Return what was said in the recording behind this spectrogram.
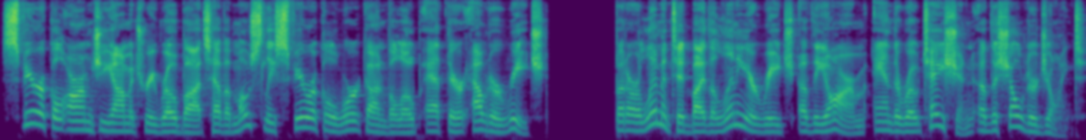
Spherical arm geometry robots have a mostly spherical work envelope at their outer reach, but are limited by the linear reach of the arm and the rotation of the shoulder joint.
